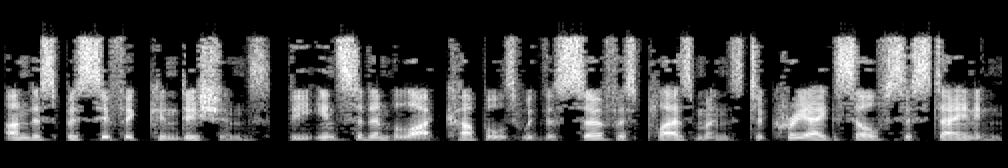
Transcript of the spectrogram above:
Under specific conditions, the incident light couples with the surface plasmons to create self-sustaining,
